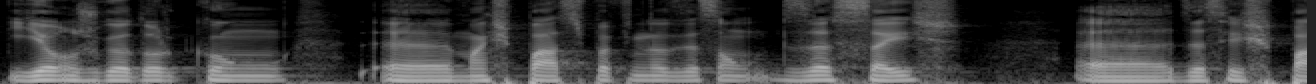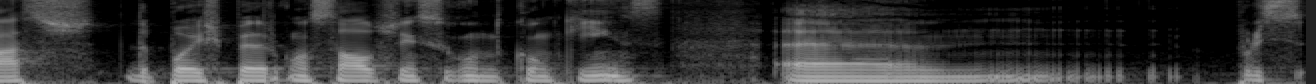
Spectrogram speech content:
e é um jogador com mais passos para finalização 16, 16 passos. Depois Pedro Gonçalves em segundo com 15. Por isso,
